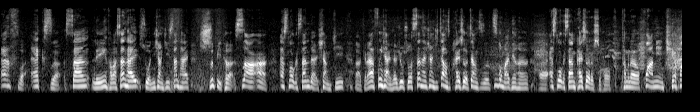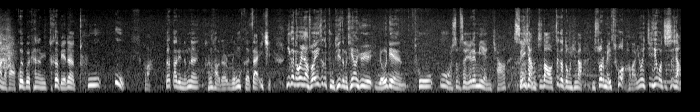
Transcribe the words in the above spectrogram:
FX 三零，好吧？三台索尼相机，三台十比特四二二 S Log 三的相机，呃，给大家分享一下，就是说三台相机这样子拍摄，这样子自动白平衡，呃，S Log 三拍摄的时候，它们的画面切换的话，会不会看上去特别的突兀？好吧，这到底能不能很好的融合在一起？你可能会想说，哎，这个主题怎么听上去有点突兀，是不是有点勉强？谁想知道这个东西呢？你说的没错，好吧？因为今天我只是想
